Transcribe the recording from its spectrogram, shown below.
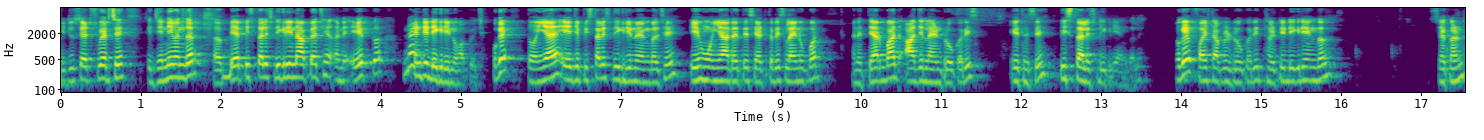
બીજું સેટ સ્ક્વેર છે કે જેની અંદર બે પિસ્તાલીસ ડિગ્રીના આપ્યા છે અને એક નાઇન્ટી ડિગ્રીનું આપ્યો છે. ઓકે? તો અહીંયા એ જે પિસ્તાલીસ ડિગ્રીનો એંગલ છે, એ હું અહીંયા રીતે સેટ કરીશ લાઇન ઉપર અને ત્યારબાદ આ જે લાઇન ડ્રો કરીશ, એ થશે પિસ્તાલીસ ડિગ્રી એંગલ ઓકે? ફર્સ્ટ આપણે ડ્રો કરી thirty degree angle second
